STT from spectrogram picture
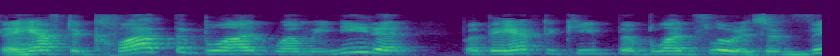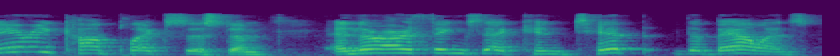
They have to clot the blood when we need it, but they have to keep the blood fluid. It's a very complex system, and there are things that can tip the balance.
